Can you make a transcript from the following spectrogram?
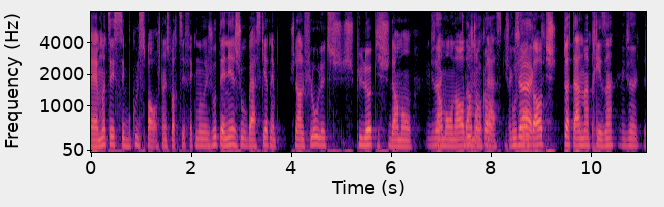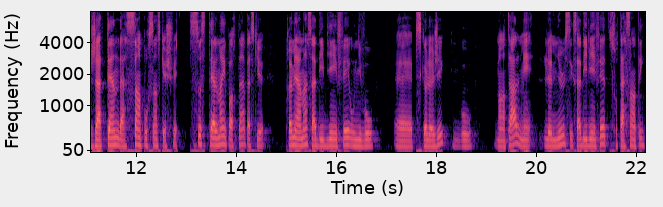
Euh, moi, tu sais, c'est beaucoup le sport. Je suis un sportif. Fait que moi, je joue au tennis, je joue au basket, n'importe- je suis dans le flow, là, je suis plus là, puis je suis dans mon, Exact. dans mon art, Tu dans mon task. Je bouge mon corps, puis je suis totalement présent. J'attends à 100% ce que je fais. Ça, c'est tellement important parce que, premièrement, ça a des bienfaits au niveau euh, psychologique, au niveau mental, mais le mieux, c'est que ça a des bienfaits sur ta santé.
